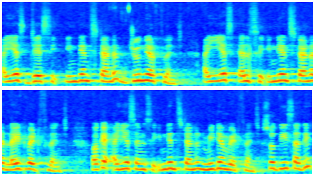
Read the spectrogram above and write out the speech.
ISJC, Indian Standard Junior Flange. ISLC, Indian Standard Lightweight Flange. Okay, ISMC, Indian Standard Medium Weight Flange. So these are the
